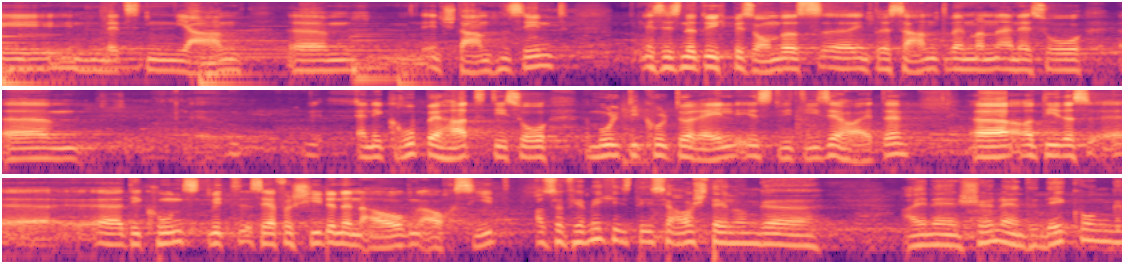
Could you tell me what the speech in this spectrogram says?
die in den letzten Jahren ähm, entstanden sind. Es ist natürlich besonders äh, interessant, wenn man eine so ähm, eine Gruppe hat, die so multikulturell ist wie diese heute äh, und die das, die Kunst mit sehr verschiedenen Augen auch sieht. Also für mich ist diese Ausstellung eine schöne Entdeckung.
